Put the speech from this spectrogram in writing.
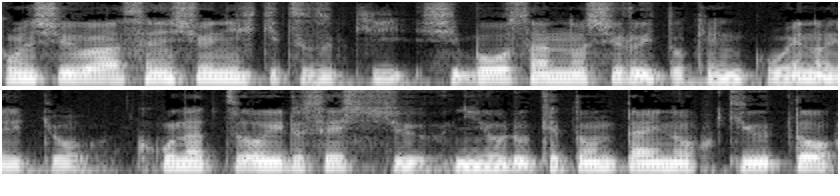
今週は先週に引き続き脂肪酸の種類と健康への影響、ココナッツオイル摂取によるケトン体の普及と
